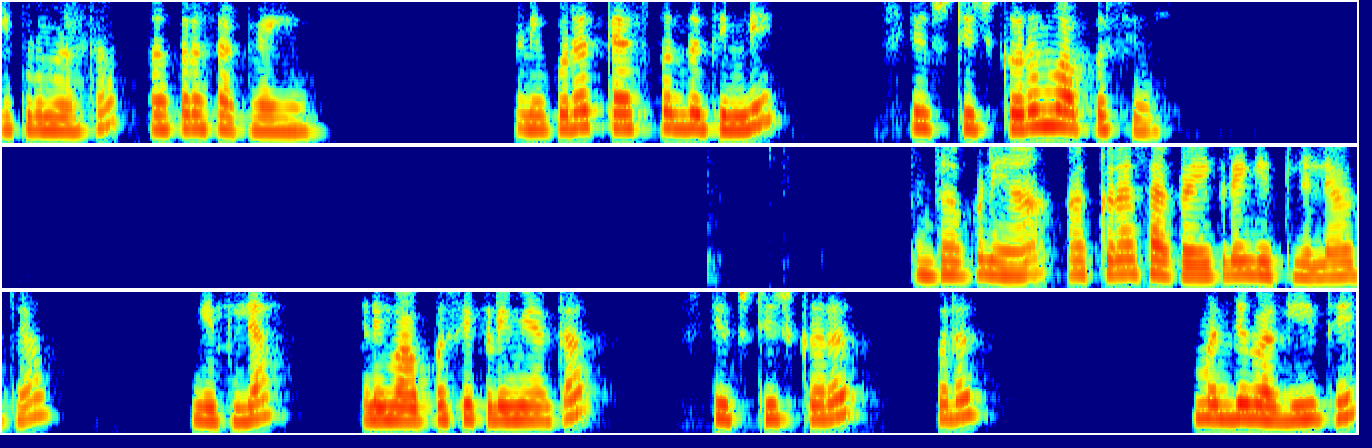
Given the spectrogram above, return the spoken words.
इकडून आता अकरा साखळ्या घेऊ. आणि परत त्याच पद्धतीने स्लिप स्टिच करून वापस येऊ. आता आपण ह्या अकरा साखळ्या इकडे घेतलेल्या होत्या. घेतल्या आणि वापस इकडे मी आता स्टिप स्टिच करत परत मध्यभागी इथे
